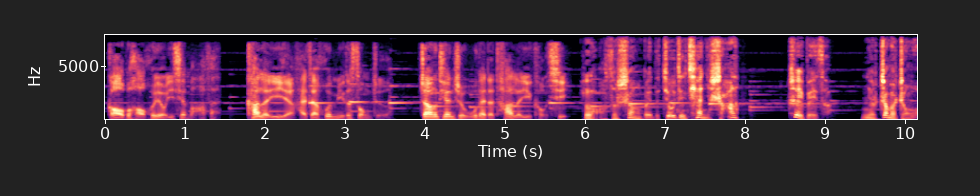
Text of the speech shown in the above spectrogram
搞不好会有一些麻烦。看了一眼还在昏迷的宋哲，张天志无奈的叹了一口气：“老子上辈子究竟欠你啥了？这辈子你要这么整我？”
